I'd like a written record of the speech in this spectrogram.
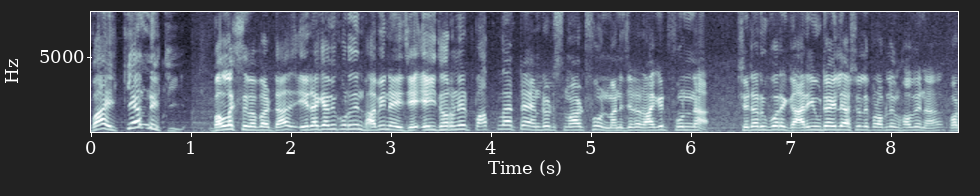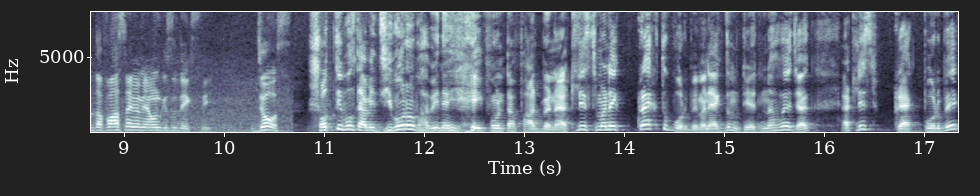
ভাই, কেমনে কি? ভালো লাগছে ব্যাপারটা। এর আগে আমি কোনোদিন ভাবি নাই যে এই ধরনের পাতলা একটা অ্যান্ড্রয়েড স্মার্টফোন মানে যেটা রাগেড ফোন না, সেটার উপরে গাড়ি উঠাইলে আসলে প্রবলেম হবে না। ফর দ্য ফার্স্ট টাইম আমি এমন কিছু দেখছি। জোস। সত্যি বলতে আমি জীবনও ভাবি না এই ফোনটা ফাটবে না। অ্যাটলিস্ট মানে ক্র্যাক তো পড়বে মানে একদম ডেড না হয়ে যাক। অ্যাটলিস্ট ক্র্যাক পড়বে,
